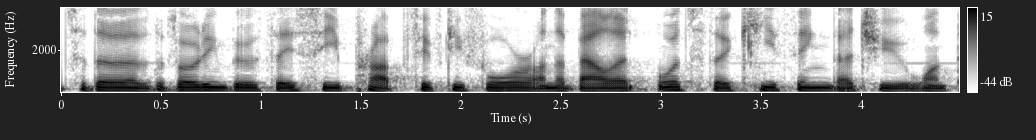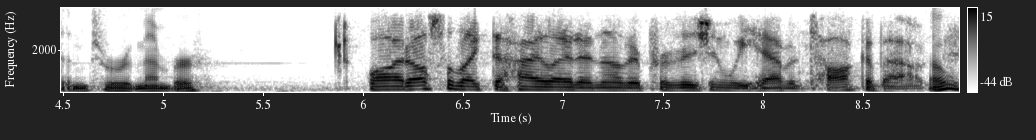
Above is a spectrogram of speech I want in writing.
to the the voting booth, they see Prop 54 on the ballot. What's the key thing that you want them to remember? Well, I'd also like to highlight another provision we haven't talked about, oh,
